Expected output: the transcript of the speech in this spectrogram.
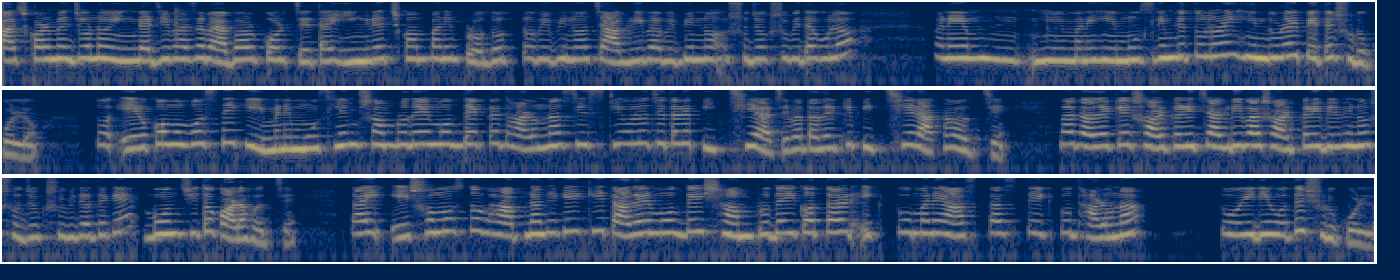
কাজকর্মের জন্য ইংরাজি ভাষা ব্যবহার করছে, তাই ইংরেজ কোম্পানি প্রদত্ত বিভিন্ন চাকরি বা বিভিন্ন সুযোগ সুবিধাগুলো মানে মানে মুসলিমদের তুলনায় হিন্দুরাই পেতে শুরু করল। তো এরকম অবস্থায় কি মানে মুসলিম সম্প্রদায়ের মধ্যে একটা ধারণা সৃষ্টি হলো যে তারা পিছিয়ে আছে বা তাদেরকে পিছিয়ে রাখা হচ্ছে বা তাদেরকে সরকারি চাকরি বা সরকারি বিভিন্ন সুযোগ সুবিধা থেকে বঞ্চিত করা হচ্ছে? তাই এ সমস্ত ভাবনা থেকেই কি তাদের মধ্যে সাম্প্রদায়িকতার একটু মানে আস্তে আস্তে একটু ধারণা তৈরি হতে শুরু করল?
